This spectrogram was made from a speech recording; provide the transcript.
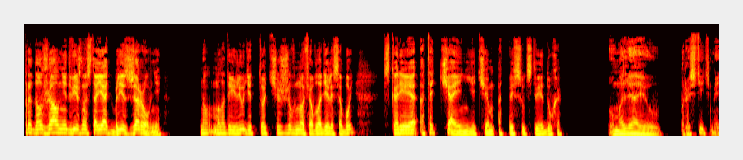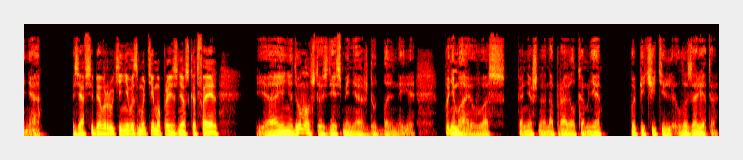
продолжал недвижно стоять близ жаровни. Но молодые люди тотчас же вновь овладели собой, скорее от отчаяния, чем от присутствия духа. «Умоляю простить меня», — взяв себя в руки, невозмутимо произнес Катфаэль. «Я и не думал, что здесь меня ждут больные. Понимаю, вас, конечно, направил ко мне попечитель лазарета.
